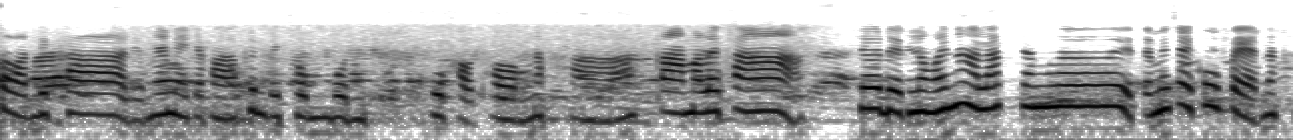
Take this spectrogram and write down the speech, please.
สวัสดีค่ะ เดี๋ยวแม่เมย์จะพาขึ้นไปชมบนภูเขาทองนะคะ ตามมาเลยค่ะ เจอเด็กน้อยน่ารักจังเลย แต่ไม่ใช่คู่แฝดนะค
